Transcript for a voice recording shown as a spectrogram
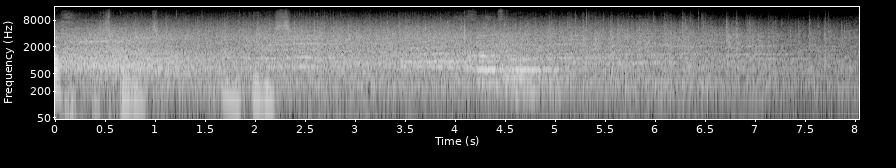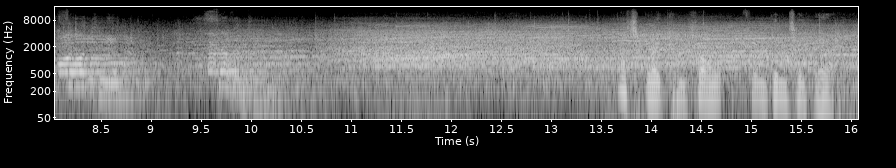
Oh, that's brilliant. Oh, my goodness. That's great control from Ginting. Oi.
